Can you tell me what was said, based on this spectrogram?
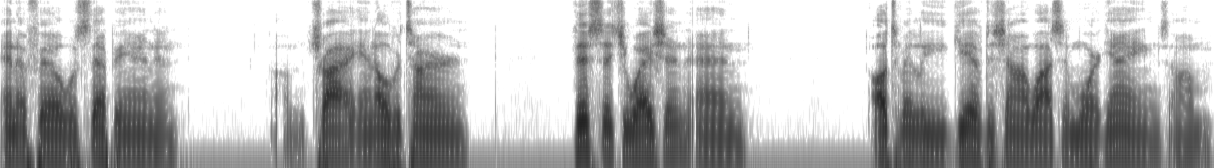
NFL will step in and um, try and overturn this situation and ultimately give Deshaun Watson more games. Um,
